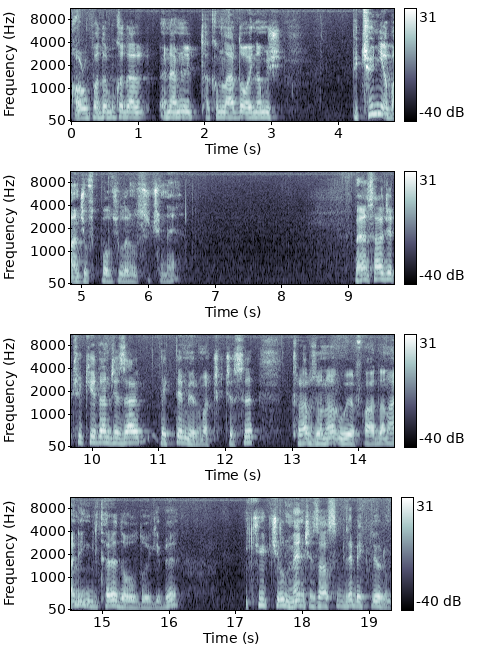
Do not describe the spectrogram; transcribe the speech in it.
Avrupa'da bu kadar önemli takımlarda oynamış bütün yabancı futbolcuların suçu ne? Ben sadece Türkiye'den ceza beklemiyorum açıkçası. Trabzon'a UEFA'dan aynı İngiltere'de olduğu gibi 2-3 yıl men cezası bile bekliyorum.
